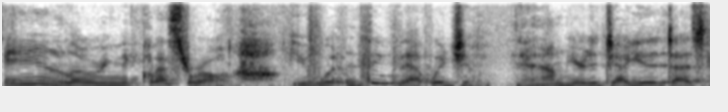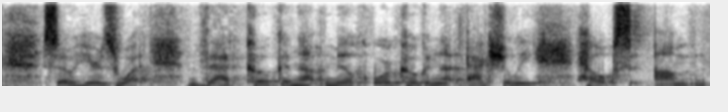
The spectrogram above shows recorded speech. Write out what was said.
and lowering the cholesterol. You wouldn't think that, would you? And I'm here to tell you it does. So here's what. That coconut milk or coconut actually helps um,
